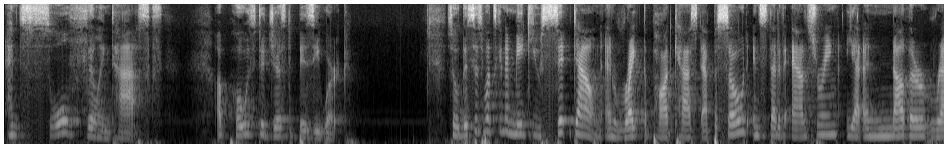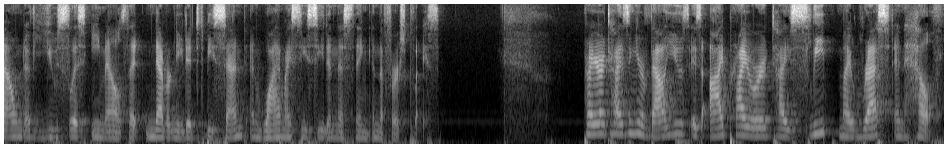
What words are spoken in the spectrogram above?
and soul filling tasks, opposed to just busy work. So, this is what's going to make you sit down and write the podcast episode instead of answering yet another round of useless emails that never needed to be sent. And why am I CC'd in this thing in the first place? Prioritizing your values is I prioritize sleep, my rest, and health.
